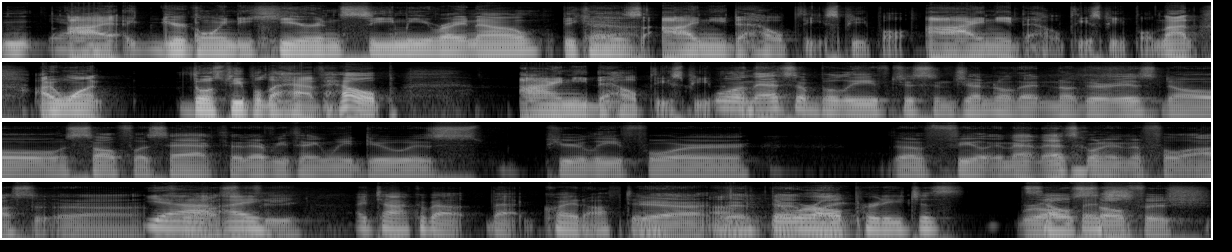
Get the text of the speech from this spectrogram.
"M- Yeah. I you're going to hear and see me right now because I need to help these people. I need to help these people. Not I want those people to have help. I need to help these people. Well, and that's a belief just in general that no, there is no selfless act. That everything we do is purely for the feel, and that that's going into philosophy. Uh, Yeah, philosophy. I I talk about that quite often. Yeah, um, that- that, that, we're all pretty just We're selfish. all selfish.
